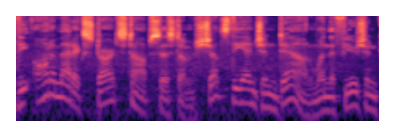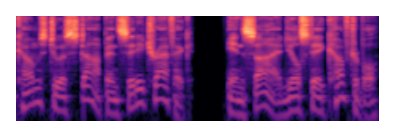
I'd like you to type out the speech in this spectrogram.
The automatic start-stop system shuts the engine down when the Fusion comes to a stop in city traffic. Inside, you'll stay comfortable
